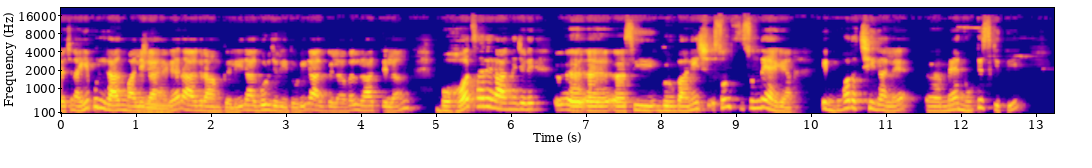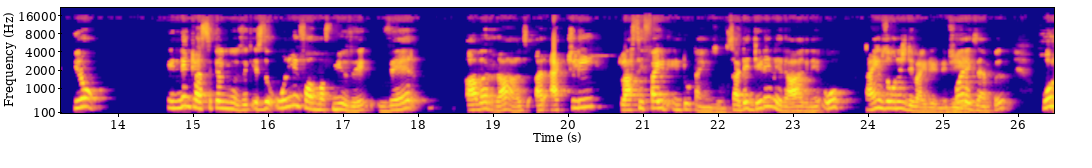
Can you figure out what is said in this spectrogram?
ਰਚਨਾ ਹੈ। ਪੂਰੀ ਰਾਗ ਮਾਲਿਕਾ। ਹੈਗਾ ਰਾਗ ਰਾਮਕਲੀ ਰਾਗ ਗੁਰਜਰੀ ਤੋੜੀ ਰਾਗ ਬਿਲਾਵਲ ਰਾਗ ਤਿਲੰਗ। ਬਹੁਤ ਸਾਰੇ ਰਾਗ ਨੇ ਜਿਹੜੇ ਅਸੀਂ ਗੁਰਬਾਣੀ ਸੁਣ ਸੁਣਦੇ ਹੈਗੇ ਆ ਇੱਕ ਬਹੁਤ ਅੱਛੀ ਗੱਲ ਹੈ। ਮੈਂ ਨੋਟਿਸ ਕੀਤੀ। You know Indian classical music is the only form of music where our rags are actually classified into time zones. ਸਾਡੇ ਜਿਹੜੇ ਵੀ ਰਾਗ ਨੇ ਉਹ ਟਾਈਮ ਜ਼ੋਨ ਵਿੱਚ ਡਿਵਾਈਡਡ ਨੇ ਜੀ। ਫੋਰ ਐਗਜ਼ਾਮਪਲ ਹੋਰ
